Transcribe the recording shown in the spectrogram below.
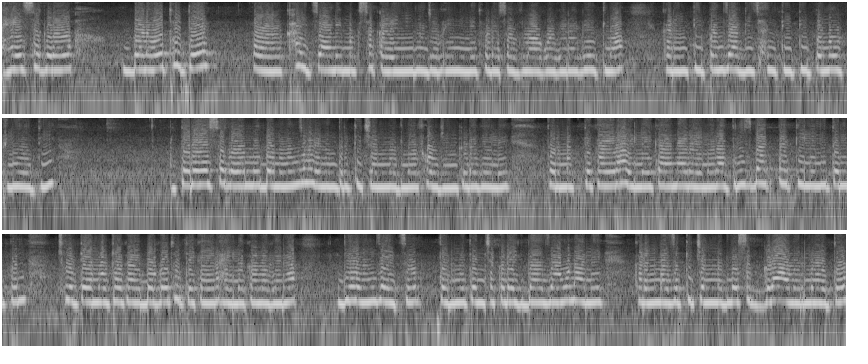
हे सगळं बनवत होते. खायचं आणि मग सकाळी माझ्या बहिणीने थोडासा व्लॉग वगैरे घेतला. कारण ती पण जागी झाली ती पण उठली होती. तर हे सगळं मी बनवून झाल्यानंतर किचनमधल्या फौजींकडे गेले. तर मग ते काय राहिले काय नाही राहिलं रात्रीच बॅग पॅक केलेली तरी पण छोट्या मोठ्या काय बघत होते काय राहिलं का वगैरे. घेऊन जायचं. तर मी त्यांच्याकडे एकदा जाऊन आले. कारण माझं किचनमधलं सगळं आवरलं होतं.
